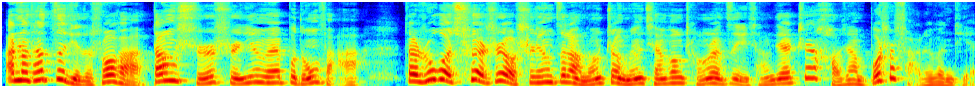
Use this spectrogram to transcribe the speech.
按照他自己的说法，当时是因为不懂法。但如果确实有视听资料能证明钱枫承认自己强奸，这好像不是法律问题，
